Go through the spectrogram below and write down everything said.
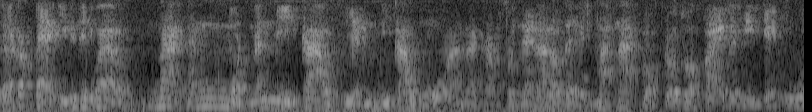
แล้วก็แปลกอีกนิดนึงว่านาคทั้งหมดนั้นมีเก้าเสียงมีเก้าหัวนะครับ ส่วนใหญ่แล้วเราจะเห็นพระนาคปรกโดยทั่วไปจะมีเจ็ดหัว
